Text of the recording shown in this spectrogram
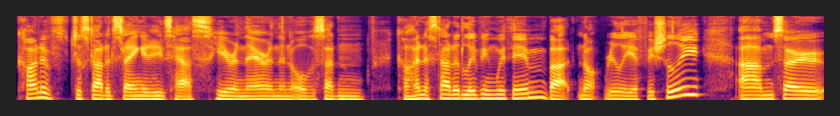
kind of just started staying at his house here and there, and then all of a sudden, kind of started living with him, but not really officially. Um, so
